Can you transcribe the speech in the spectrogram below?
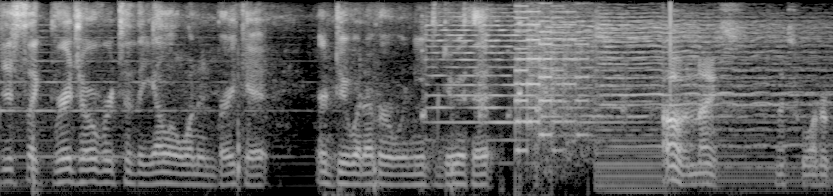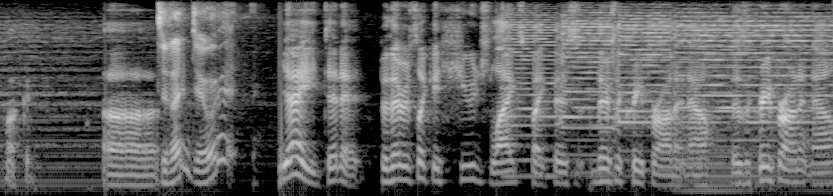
just like bridge over to the yellow one and break it, or do whatever we need to do with it. oh nice, nice water bucket. Uh, Did I do it? yeah, you did it. But there was like a huge lag spike. There's there's a creeper on it now. There's a creeper on it now.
